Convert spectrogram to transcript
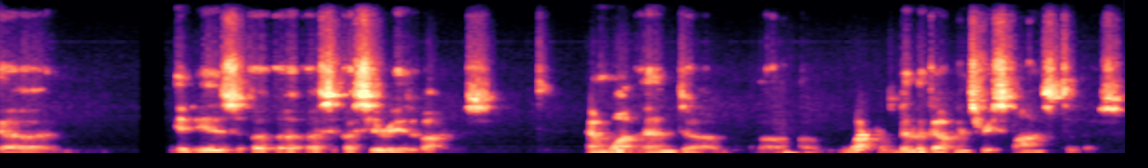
uh, it is a, a, a, serious virus. And what and uh, uh, what has been the government's response to this?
